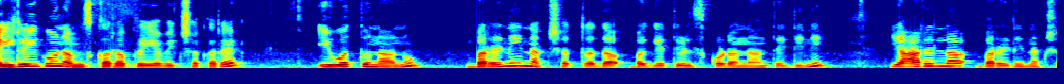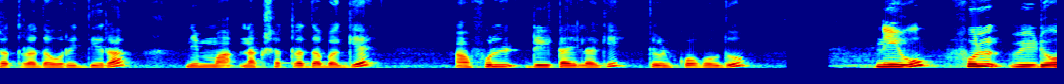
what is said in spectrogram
ಎಲ್ರಿಗೂ ನಮಸ್ಕಾರ ಪ್ರಿಯ ವೀಕ್ಷಕರೇ. ಇವತ್ತು ನಾನು ಭರಣಿ ನಕ್ಷತ್ರದ ಬಗ್ಗೆ ತಿಳಿಸ್ಕೊಡೋಣ ಅಂತ ಇದ್ದೀನಿ. ಯಾರೆಲ್ಲ ಭರಣಿ ನಕ್ಷತ್ರದವರಿದ್ದೀರಾ, ನಿಮ್ಮ ನಕ್ಷತ್ರದ ಬಗ್ಗೆ ಫುಲ್ ಡೀಟೈಲಾಗಿ ತಿಳ್ಕೊಬೋದು. ನೀವು ಫುಲ್ ವಿಡಿಯೋ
